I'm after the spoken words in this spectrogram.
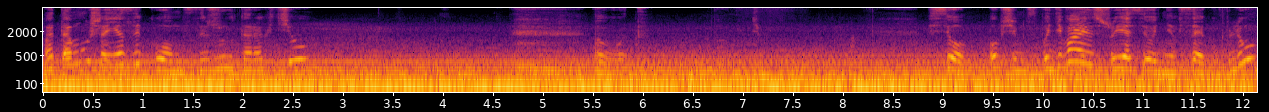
Потому що язиком сижу, тарахчу. Вот. Ну. Все, в общем, сподіваюсь, що я сьогодні все куплю.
